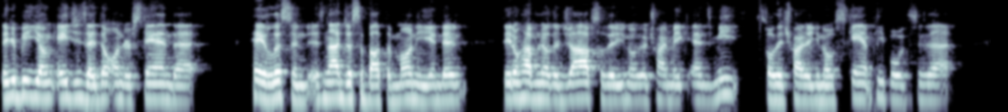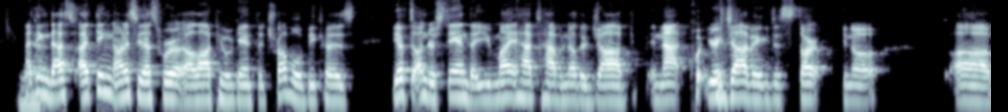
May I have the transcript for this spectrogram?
there could be young agents that don't understand that, hey, listen, it's not just about the money. And then they don't have another job, so they you know they're trying to make ends meet. So they try to you know scam people with that. I think that's I think honestly that's where a lot of people get into trouble because you have to understand that you might have to have another job and not quit your job and just start you know uh,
